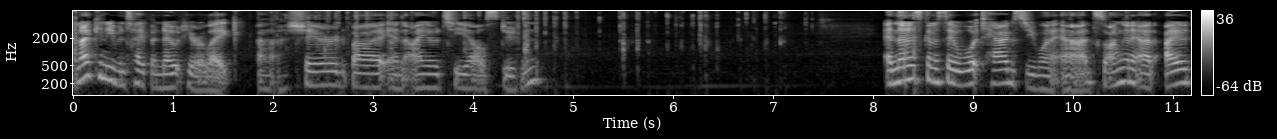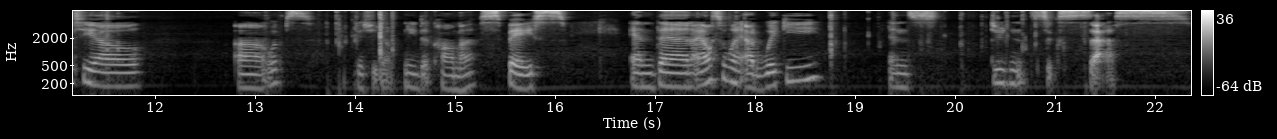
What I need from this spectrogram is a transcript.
And I can even type a note here like uh, shared by an IOTL student. And then it's going to say, what tags do you want to add? So I'm going to add IOTL, uh, whoops, I guess you don't need a comma, space, and then I also want to add wiki and student success.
